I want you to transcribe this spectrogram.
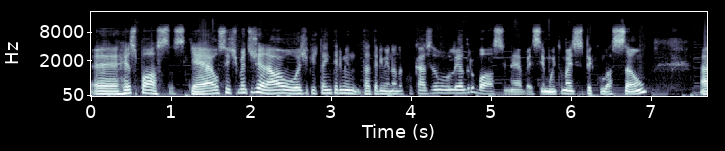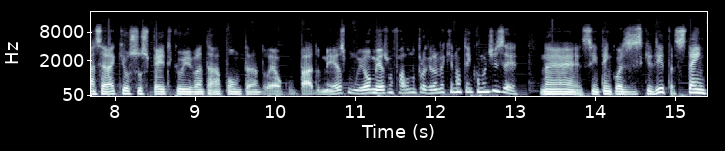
é, respostas, que é o sentimento geral hoje que está tá terminando com o caso do Leandro Bossi, né? Vai ser muito mais especulação. Ah, será que o suspeito que o Ivan está apontando é o culpado mesmo? Eu mesmo falo no programa que não tem como dizer, né? Sim, tem coisas esquisitas? Tem.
